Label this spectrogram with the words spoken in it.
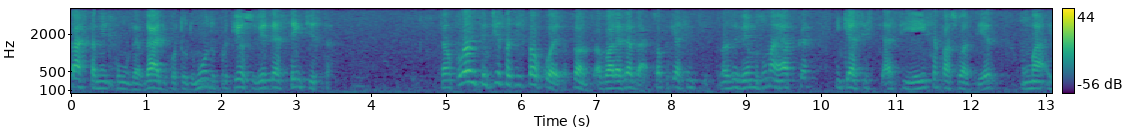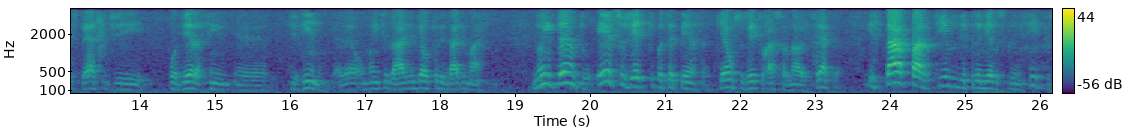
tacitamente como verdade por todo mundo, porque o sujeito é cientista. Então, fulano cientista diz tal coisa, pronto, agora é verdade, só porque é cientista. Nós vivemos uma época em que a, ciência passou a ter uma espécie de poder assim é, divino, é uma entidade de autoridade máxima. No entanto, esse sujeito que você pensa que é um sujeito racional, etc., está partindo de primeiros princípios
